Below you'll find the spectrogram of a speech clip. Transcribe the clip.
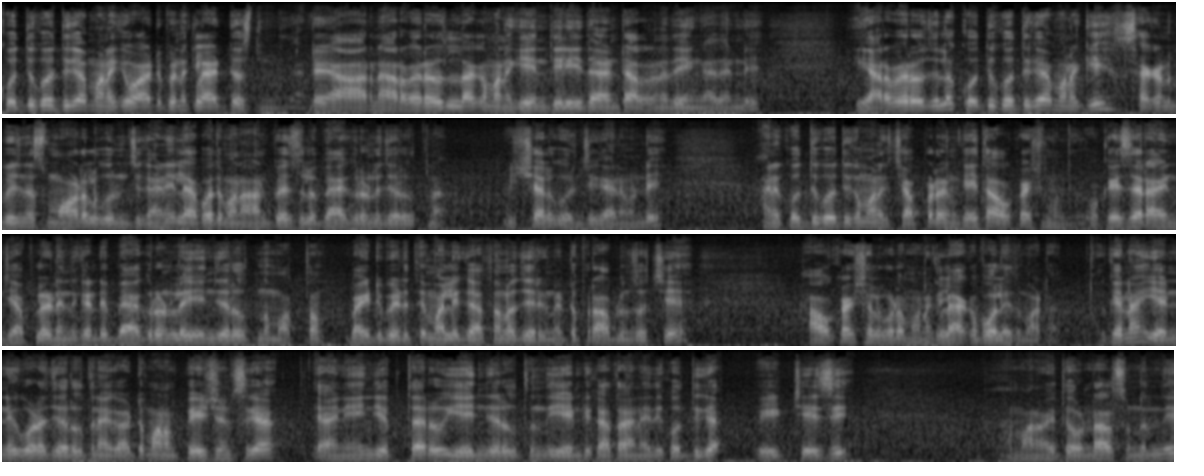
కొద్ది కొద్దిగా మనకి వాటిపైన క్లారిటీ వస్తుంది. అంటే ఆరు అరవై రోజుల దాకా మనకి ఏం తెలియదా అంటే అలానేది ఏం కాదండి. ఈ అరవై రోజుల్లో కొద్ది కొద్దిగా మనకి సెకండ్ బిజినెస్ మోడల్ గురించి కానీ లేకపోతే మన ఆన్ పేజ్లో బ్యాక్గ్రౌండ్లో జరుగుతున్న విషయాల గురించి కానివ్వండి ఆయన కొద్ది కొద్దిగా మనకి చెప్పడానికి అయితే అవకాశం ఉంది. ఒకేసారి ఆయన చెప్పలేడు. ఎందుకంటే బ్యాక్గ్రౌండ్లో ఏం జరుగుతుందో మొత్తం బయట పెడితే మళ్ళీ గతంలో జరిగినట్టు ప్రాబ్లమ్స్ వచ్చే అవకాశాలు కూడా మనకు లేకపోలేదు అన్నమాట. ఓకేనా? ఇవన్నీ కూడా జరుగుతున్నాయి కాబట్టి మనం పేషెన్స్గా ఆయన ఏం చెప్తారు ఏం జరుగుతుంది ఏంటి కథ అనేది కొద్దిగా వెయిట్ చేసి మనమైతే ఉండాల్సి ఉంటుంది.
